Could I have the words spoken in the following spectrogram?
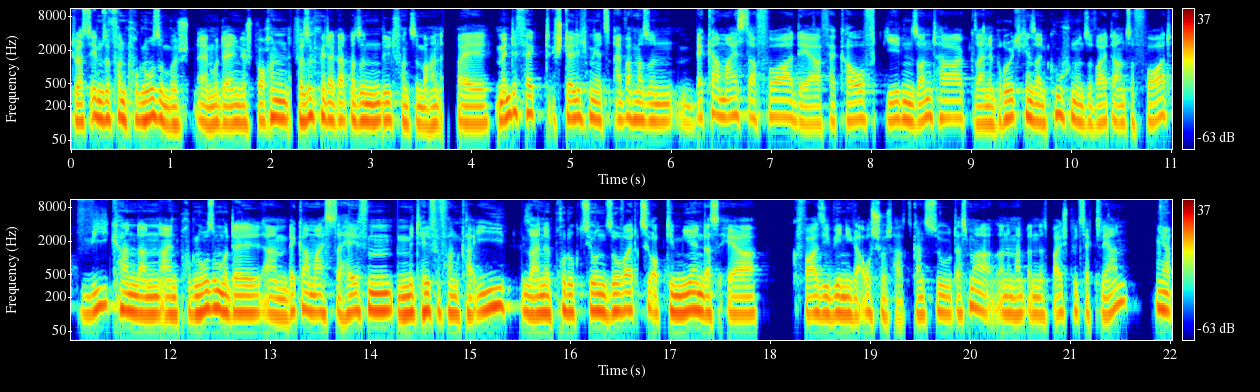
Du hast eben so von Prognosemodellen gesprochen. Ich versuche mir da gerade mal so ein Bild von zu machen. Weil im Endeffekt stelle ich mir jetzt einfach mal so einen Bäckermeister vor, der verkauft jeden Sonntag seine Brötchen, seinen Kuchen und so weiter und so fort. Wie kann dann ein Prognosemodell einem Bäckermeister helfen, mithilfe von KI seine Produktion so weit zu optimieren, dass er quasi weniger Ausschuss hast. Kannst du das mal anhand eines Beispiels erklären? Ja,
